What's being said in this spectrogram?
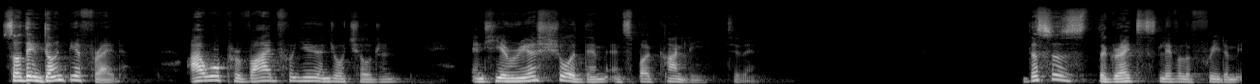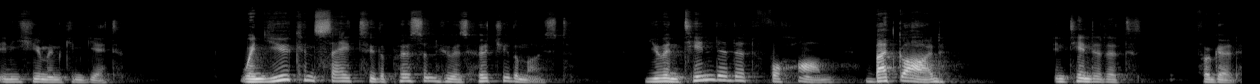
So then don't be afraid. I will provide for you and your children. And he reassured them and spoke kindly to them. This is the greatest level of freedom any human can get when you can say to the person who has hurt you the most, you intended it for harm, but God intended it for good.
